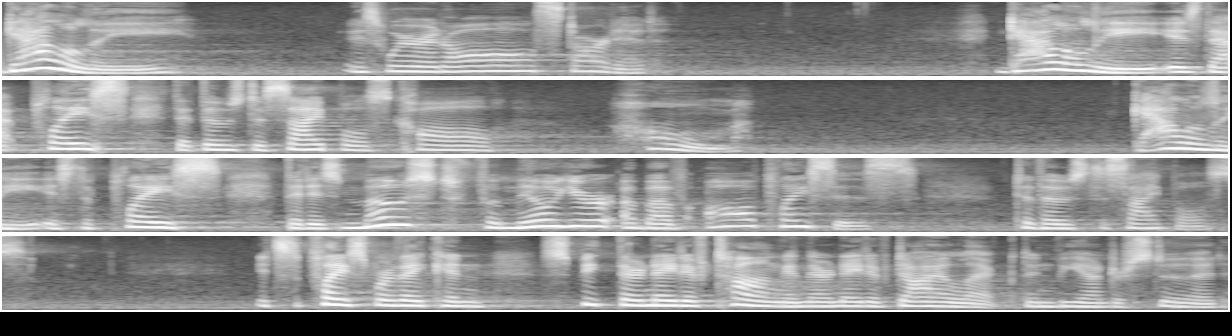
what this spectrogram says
Galilee is where it all started. Galilee is that place that those disciples call home. Galilee is the place that is most familiar above all places to those disciples. It's the place where they can speak their native tongue and their native dialect and be understood.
